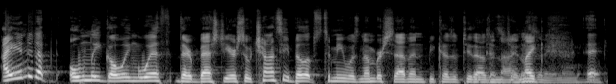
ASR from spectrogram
I ended up only going with their best year. So Chauncey Billups to me was number seven because of 2009. like 2008, it,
